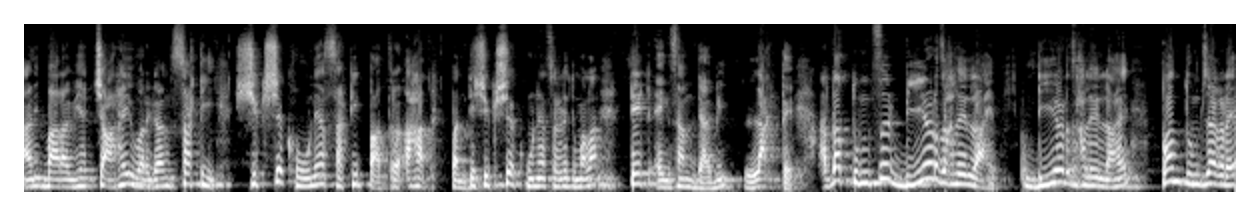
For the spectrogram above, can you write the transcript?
आणि बारावी ह्या चारही वर्गांसाठी शिक्षक होण्यासाठी पात्र आहात. पण ते शिक्षक होण्यासाठी तुम्हाला टेट एक्झाम द्यावी लागते. आता तुमचं डी एड झालेलं आहे. डी एड झालेलं आहे. पण तुमच्याकडे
